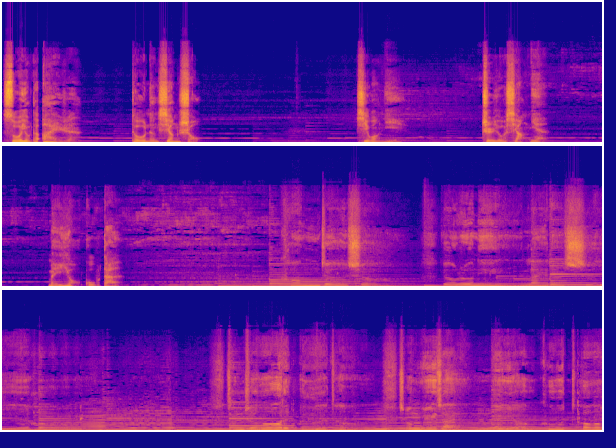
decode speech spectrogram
所有的爱人都能相守。希望你。只有想念，没有孤单。空着手，犹如你来的时候，紧皱的额头，终于再没有苦痛。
